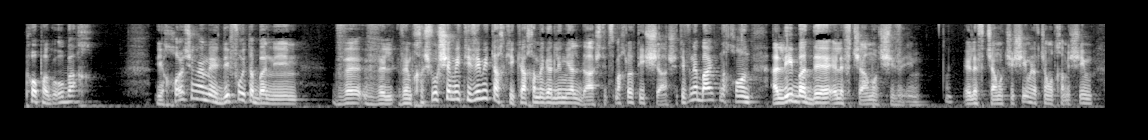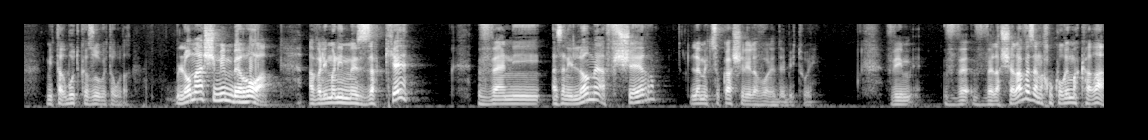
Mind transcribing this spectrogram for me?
פה פגעו בך? יכול להיות שהם העדיפו את הבנים, ו- ו- והם חשבו שהם מיטיבים איתך, כי ככה מגדלים ילדה, שתצמח להיות אישה, שתבנה בית נכון, אליבא דה 1970. 1960, 1950, מתרבות כזו ומתרבות אחרת. לא מאשימים ברוע, אבל אם אני מזכה, ואני, אז אני לא מאפשר למצוקה שלי לבוא לידי ביטוי. ואם, ו, ולשלב הזה אנחנו קוראים הכרה.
